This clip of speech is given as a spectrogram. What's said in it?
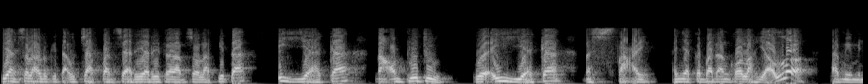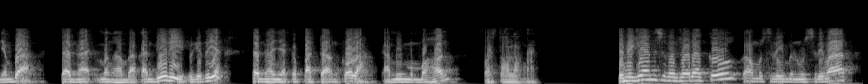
yang selalu kita ucapkan sehari-hari dalam sholat kita. Iyaka na'budu wa iyaka nasta'in. Hanya kepada engkau lah ya Allah kami menyembah dan menghambakan diri. begitu ya. Dan hanya kepada engkau lah kami memohon pertolongan. Demikian saudara-saudaraku, kaum muslimin muslimat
